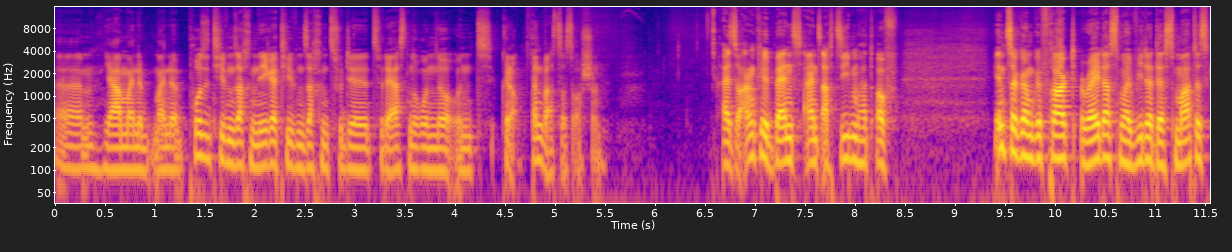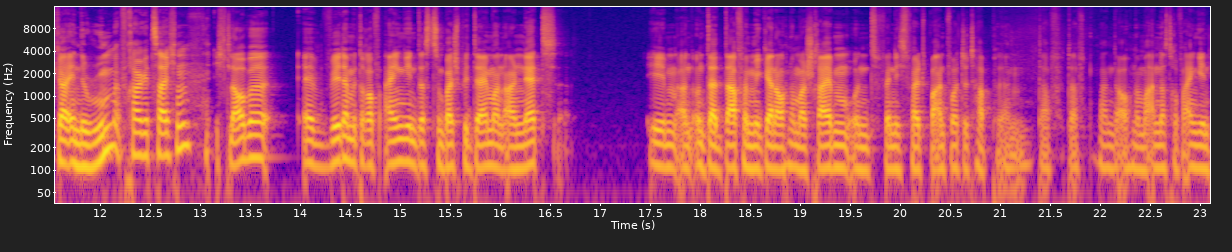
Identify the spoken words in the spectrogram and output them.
ähm, ja, meine, meine positiven Sachen, negativen Sachen zu der, zu der ersten Runde und genau, dann war es das auch schon. Also Uncle Benz 187 hat auf Instagram gefragt, Raiders mal wieder der smartest guy in the room? Fragezeichen. Ich glaube, er will damit darauf eingehen, dass zum Beispiel Damon Arnett eben, und da darf er mir gerne auch nochmal schreiben und wenn ich es falsch beantwortet habe, ähm, darf, darf man da auch nochmal anders drauf eingehen.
